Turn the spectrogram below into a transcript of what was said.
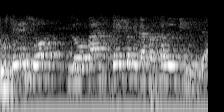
Ustedes son lo más bello que me ha pasado en mi vida.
